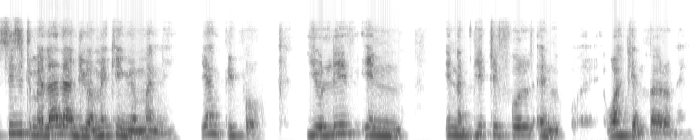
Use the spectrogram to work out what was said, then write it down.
sisi tumelala and you are making your money. Young people, you live in, in a beautiful and work environment.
